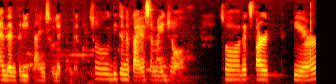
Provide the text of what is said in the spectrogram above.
and then three times ulit ng gano'n. So, dito na tayo sa my jaw. So, let's start here.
